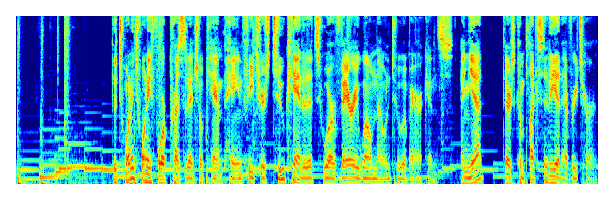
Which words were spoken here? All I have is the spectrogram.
The 2024 presidential campaign features two candidates who are very well known to Americans, and yet there's complexity at every turn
